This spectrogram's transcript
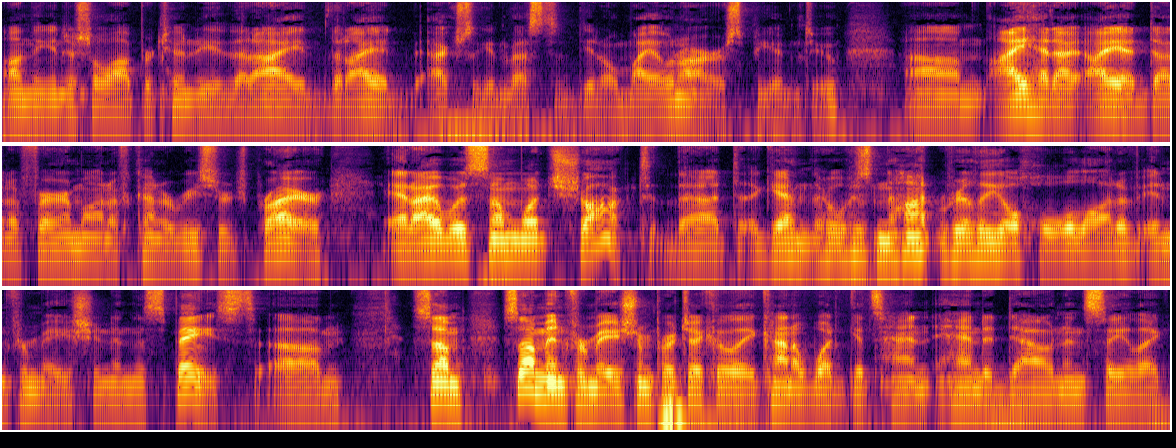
on the initial opportunity that I that I had actually invested, you know, my own RSP into, um, I had I, I, had done a fair amount of kind of research prior, and I was somewhat shocked that again there was not really a whole lot of information in the space. Um, some some information, particularly kind of what gets hand, handed down and say like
